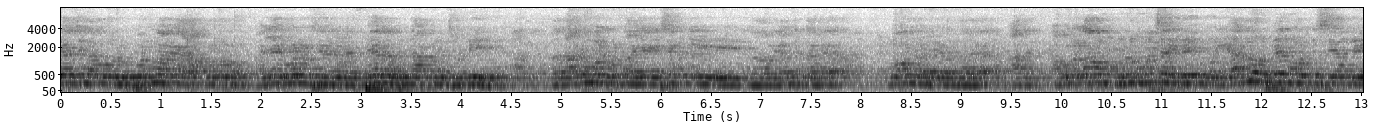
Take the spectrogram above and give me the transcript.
எப்படியாச்சும் நம்ம ஒரு பொன்மாக ஆக்கணும் ஐயா யுவனசேகரோட பேரை உண்டாக்கணும்னு சொல்லி அது அருமல் கொண்ட ஐயா இசைக்கு அவங்க இறந்துட்டாங்க மோகன் இறந்தாங்க. அது அவங்கெல்லாம் முழு மூச்சா இது ஒரு இரநூறு பேர் மட்டும் சேர்ந்து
